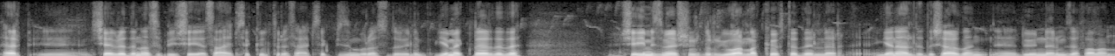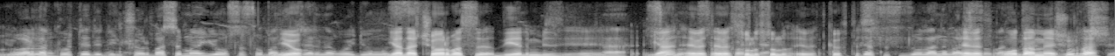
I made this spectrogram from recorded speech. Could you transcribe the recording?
her e, çevrede nasıl bir şeye sahipsek, kültüre sahipsek bizim burası da öyle. Yemeklerde de şeyimiz meşhurdur. Yuvarlak köfte derler. Genelde dışarıdan e, düğünlerimize falan Yuvarlak e, köfte dediğin çorbası mı yoksa sobanın Yok. üzerine koyduğunuz ya da çorbası diyelim biz. e, He, yani sulu, evet sulu evet köfte. sulu sulu evet Bir de köftesi. susuz olanı var. Evet, o da meşhur da, şey.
